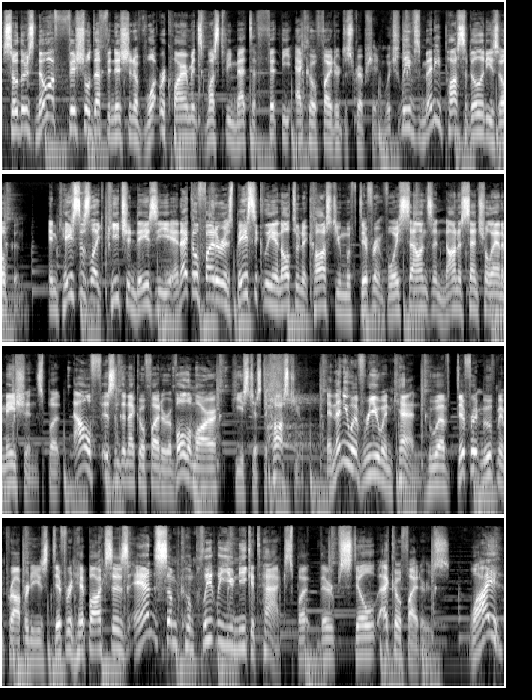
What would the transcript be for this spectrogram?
So there's no official definition of what requirements must be met to fit the Echo Fighter description, which leaves many possibilities open. In cases like Peach and Daisy, an Echo Fighter is basically an alternate costume with different voice sounds and non-essential animations, but Alph isn't an Echo Fighter of Olimar, he's just a costume. And then you have Ryu and Ken, who have different movement properties, different hitboxes, and some completely unique attacks, but they're still Echo Fighters. Why?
